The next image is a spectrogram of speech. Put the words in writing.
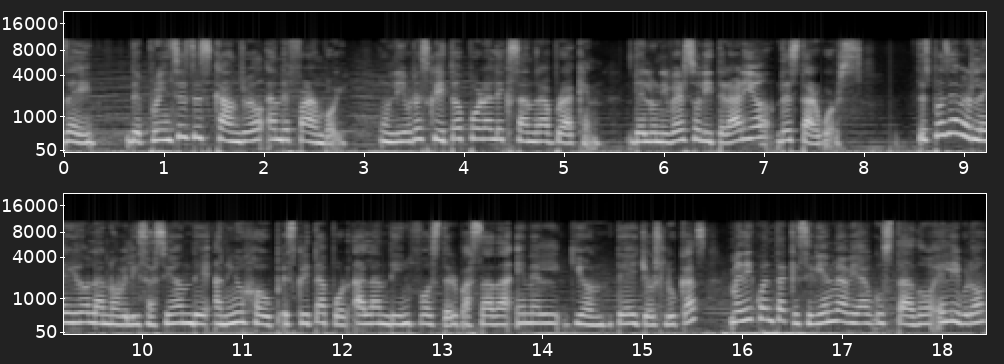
de The Princess, the Scoundrel and the Farm Boy, un libro escrito por Alexandra Bracken, del universo literario de Star Wars. Después de haber leído la novelización de A New Hope escrita por Alan Dean Foster basada en el guion de George Lucas, me di cuenta que si bien me había gustado el libro,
